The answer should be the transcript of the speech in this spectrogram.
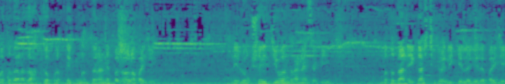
मतदानाचा हक्क प्रत्येक मतदाराने बजावला पाहिजे. आणि लोकशाही जिवंत राहण्यासाठी मतदान एकाच ठिकाणी केलं गेलं पाहिजे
